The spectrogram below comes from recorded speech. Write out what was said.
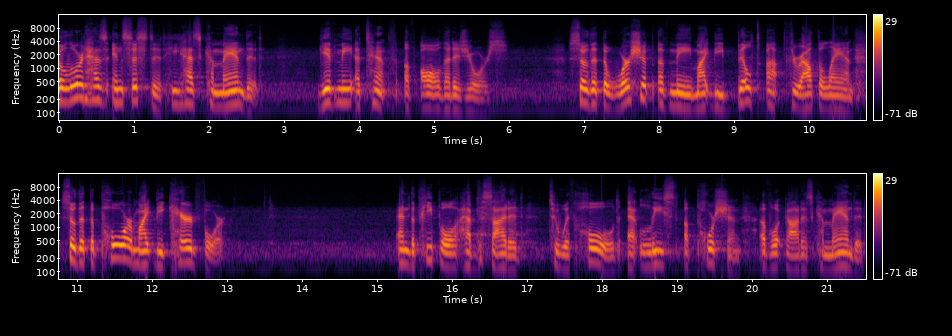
The Lord has insisted, He has commanded, give me a tenth of all that is yours so that the worship of me might be built up throughout the land, so that the poor might be cared for. And the people have decided to withhold at least a portion of what God has commanded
